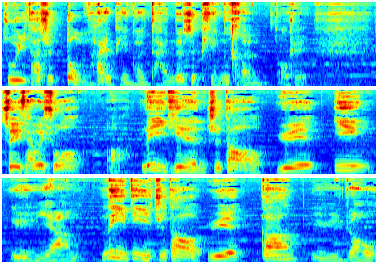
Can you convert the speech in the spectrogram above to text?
注意，它是动态平衡，谈的是平衡。OK，所以才会说啊，立天之道曰阴与阳，立地之道曰刚与柔。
